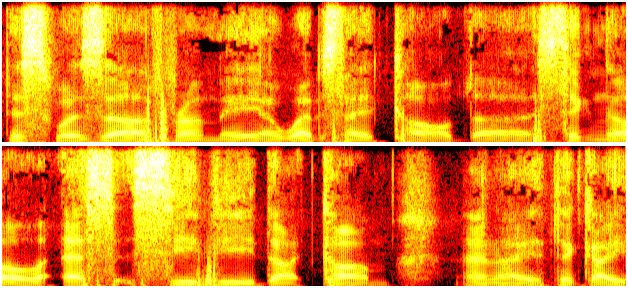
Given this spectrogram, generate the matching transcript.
this was uh, from a, a website called uh, signalscv.com, and I think I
